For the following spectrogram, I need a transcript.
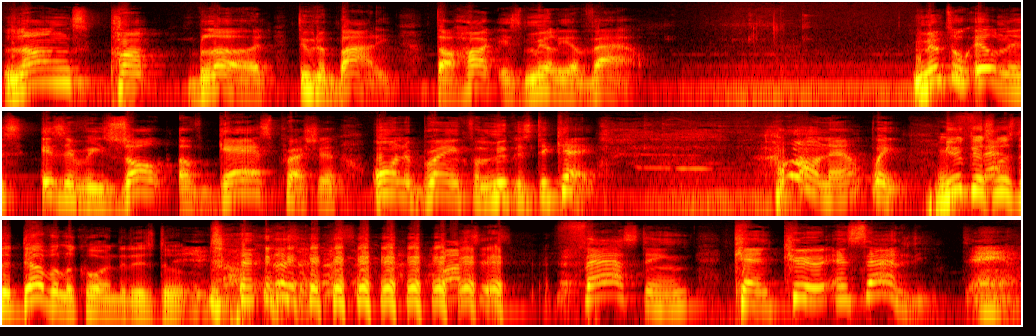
lungs pump blood through the body. The heart is merely a valve. Mental illness is a result of gas pressure on the brain from mucus decay. Hold on now, wait. Mucus was the devil, according to this dude. Watch this. Fasting can cure insanity. Damn.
